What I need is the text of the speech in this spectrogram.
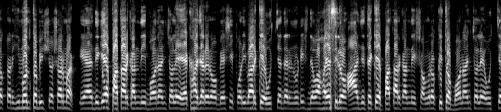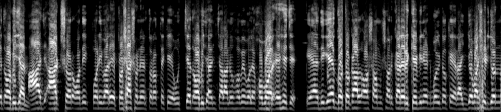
ডক্টর হিমন্ত বিশ্ব শর্মার। এদিকে পাতারকান্দি বনাঞ্চলে এক হাজারেরও বেশি পরিবারকে উচ্ছেদের নোটিশ দেওয়া হয়েছিল। আজ থেকে পাতারকান্দি সংরক্ষিত বনাঞ্চলে উচ্ছেদ অভিযান। আজ আটশোর অধিক পরিবারে প্রশাসনের তরফ থেকে উচ্ছেদ অভিযান চালানো হবে বলে খবর এসেছে। এদিকে গতকাল অসম সরকারের ক্যাবিনেট বৈঠকে রাজ্যবাসীর জন্য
